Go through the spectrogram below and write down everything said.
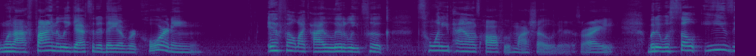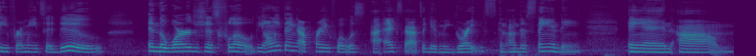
when I finally got to the day of recording, it felt like I literally took 20 pounds off of my shoulders, right? But it was so easy for me to do and the words just flowed. The only thing I prayed for was I asked God to give me grace and understanding and um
